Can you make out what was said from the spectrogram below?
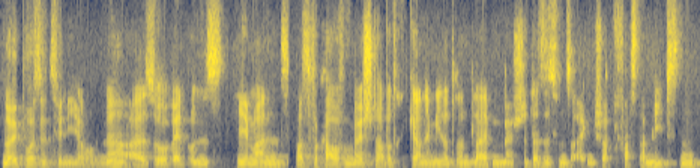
Neupositionierung. Ne? Also wenn uns jemand was verkaufen möchte, aber gerne Mieter drin bleiben möchte, das ist uns eigentlich fast am liebsten.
